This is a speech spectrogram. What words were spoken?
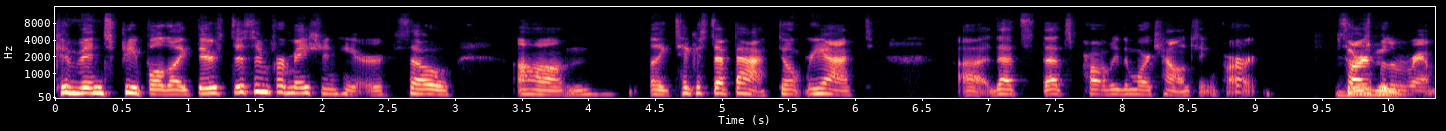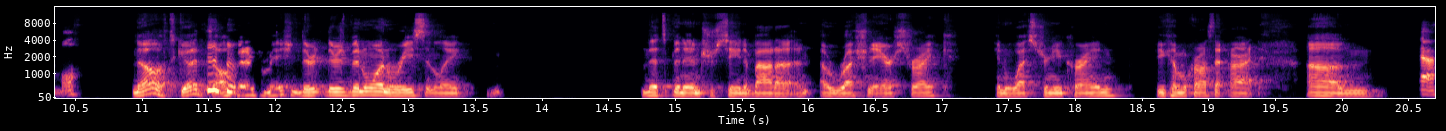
convince people like there's disinformation here. So um like take a step back don't react uh that's that's probably the more challenging part. Sorry for the ramble. No it's good. It's all good information. There, there's been one recently that's been interesting about a, a russian airstrike in western ukraine. You come across that? All right. Um yeah.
